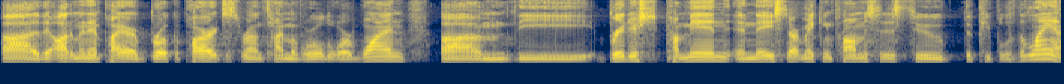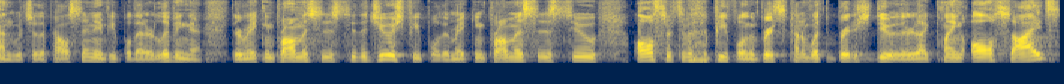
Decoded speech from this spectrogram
uh, the Ottoman Empire broke apart just around the time of World War I, um, the British come in and they start making promises to the people of the land, which are the Palestinian people that are living there. They're making promises to the Jewish people. They're making promises to all sorts of other people. And the Brits, kind of what the British do. They're like playing all sides.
